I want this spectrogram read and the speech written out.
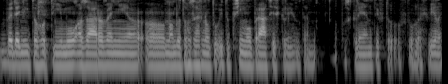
vedení toho týmu a zároveň uh, mám do toho zahrnout i tu přímou práci s klientem, nebo s klienty v, tu, v tuhle chvíli.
